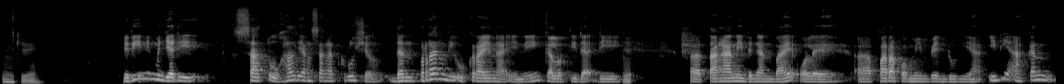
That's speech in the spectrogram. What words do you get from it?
oke Jadi ini menjadi satu hal yang sangat krusial dan perang di Ukraina ini kalau tidak Ya. ditangani dengan baik oleh eh, para pemimpin dunia, ini akan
